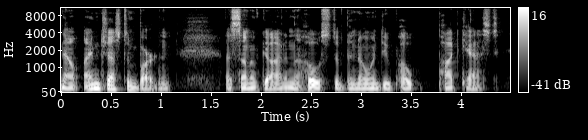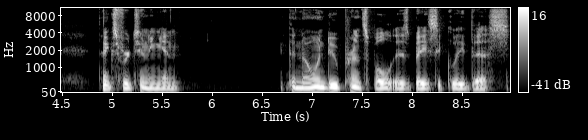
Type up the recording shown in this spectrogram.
Now, I'm Justin Barton, a son of God and the host of the Know and Do po- podcast. Thanks for tuning in. The Know and Do principle is basically this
